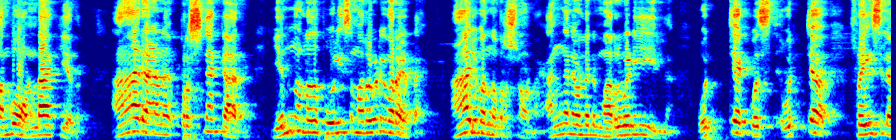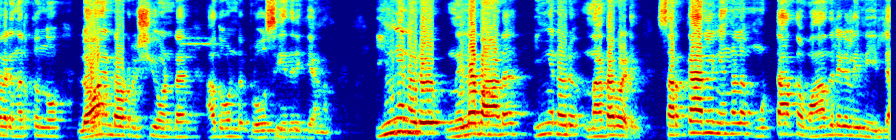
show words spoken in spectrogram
സംഭവം ഉണ്ടാക്കിയത്? ആരാണ് പ്രശ്നക്കാരൻ? എന്നുള്ളത് പോലീസ് മറുപടി പറയട്ടെ. ആര് വന്ന പ്രശ്നമുണ്ട്? അങ്ങനെയുള്ള ഒരു മറുപടിയേ ഇല്ല. ഒറ്റ ക്വസ്റ്റ് ഒറ്റ ഫ്രേസിൽ അവർ നിർത്തുന്നു ലോ ആൻഡ് ഓർഡർ ഇഷ്യൂ ഉണ്ട് അതുകൊണ്ട് ക്ലോസ് ചെയ്തിരിക്കുകയാണ്. ഇങ്ങനൊരു നിലപാട് ഇങ്ങനൊരു നടപടി. സർക്കാരിൽ ഞങ്ങൾ മുട്ടാത്ത വാതിലുകൾ ഇനി ഇല്ല.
